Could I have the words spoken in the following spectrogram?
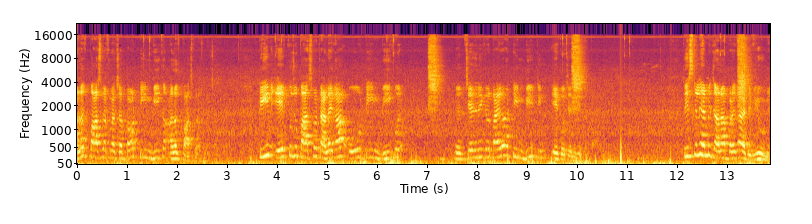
अलग पास रखना चाहता हूँ टीम बी का अलग पास रखना चाहता हूँ। टीम ए को जो पासवर्ड डालेगा वो टीम बी को चेंज नहीं कर पाएगा टीम बी टीम ए को चेंज नहीं कर पाएगा। तो इसके लिए हमें जाना पड़ेगा रिव्यू में।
